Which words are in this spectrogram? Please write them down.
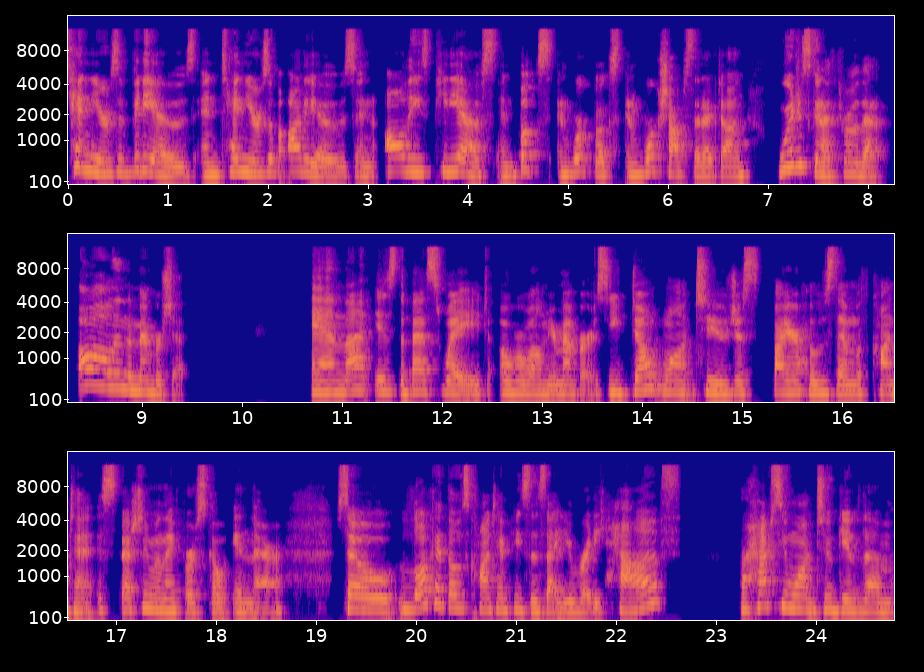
10 years of videos and 10 years of audios and all these PDFs and books and workbooks and workshops that I've done. We're just going to throw that all in the membership. And that is the best way to overwhelm your members. You don't want to just fire hose them with content, especially when they first go in there. So look at those content pieces that you already have. Perhaps you want to give them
